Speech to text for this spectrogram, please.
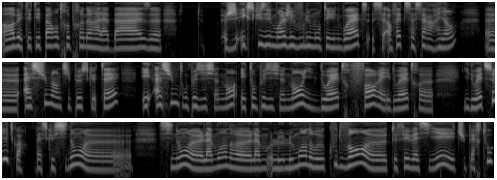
oh, ben, t'étais pas entrepreneur à la base, excusez-moi, j'ai voulu monter une boîte, en fait, ça sert à rien. Euh, assume un petit peu ce que t'es et assume ton positionnement. Et ton positionnement, il doit être fort et il doit être, il doit être solide, quoi. Parce que sinon, sinon la moindre, le, moindre coup de vent te fait vaciller et tu perds tout.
